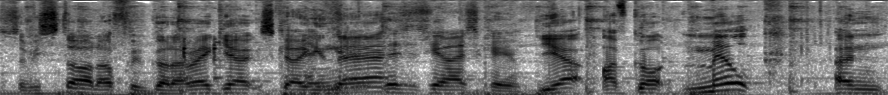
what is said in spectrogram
so we start off, we've got our egg yolks going in there. This is the ice cream. Yeah, I've got milk and,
